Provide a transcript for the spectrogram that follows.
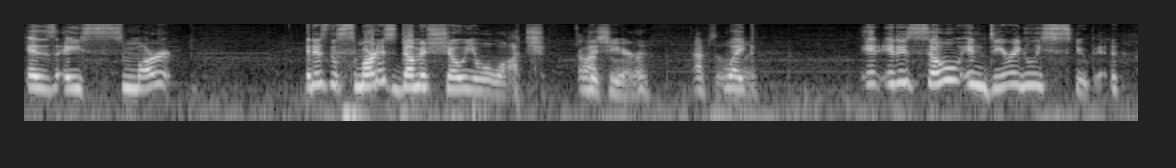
is a smart. It is the smartest, dumbest show you will watch Oh, this absolutely. year. Absolutely. Like, it, it is so endearingly stupid.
